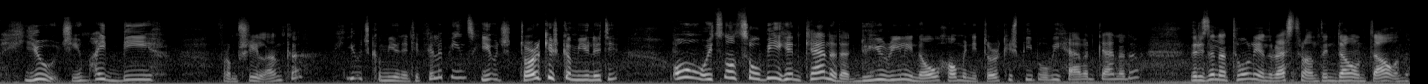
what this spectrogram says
huge. You might be from Sri Lanka, huge community. Philippines, huge. Turkish community. Oh, it's not so big in Canada. Do you really know how many Turkish people we have in Canada? There is an Anatolian restaurant in downtown.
